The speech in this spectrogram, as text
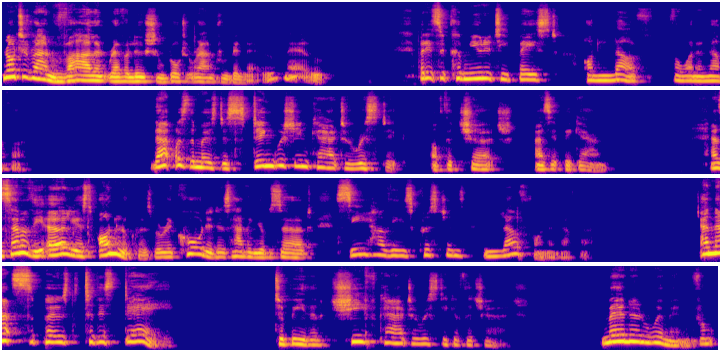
not around violent revolution brought around from below, no, but it's a community based on love for one another. That was the most distinguishing characteristic of the church as it began. And some of the earliest onlookers were recorded as having observed, see how these Christians love one another. And that's supposed to this day to be the chief characteristic of the church. Men and women from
